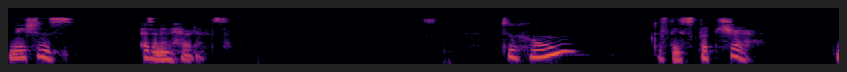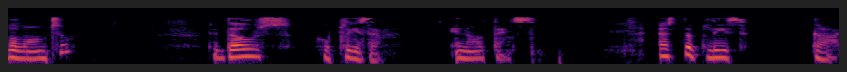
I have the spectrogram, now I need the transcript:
nations as an inheritance. To whom does the scripture belong to? To those who please him in all things. As Esther pleased God.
